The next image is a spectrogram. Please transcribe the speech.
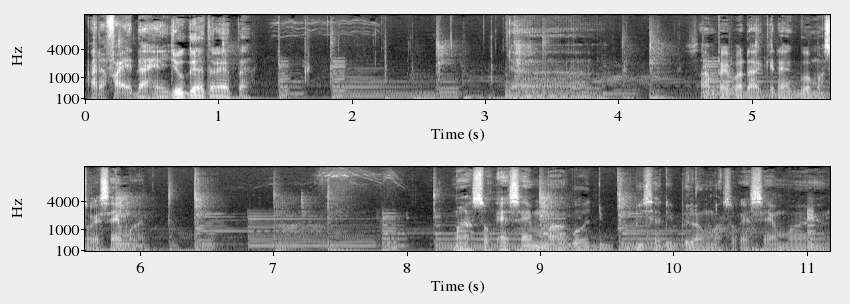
ada faedahnya juga ternyata. Ya, sampai pada akhirnya gue masuk SMA. Masuk SMA gue bisa dibilang masuk SMA yang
